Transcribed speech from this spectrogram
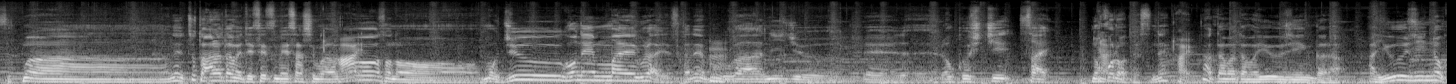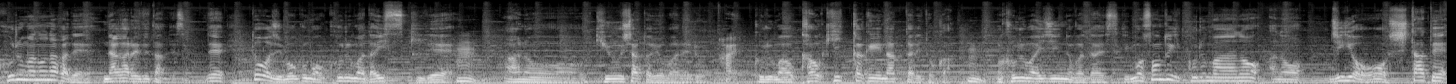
まあねちょっと改めて説明させてもらうと、はそのもう15年前ぐらいですかね、僕が267歳の頃ですね、はい。まあ、たまたま友人からあ友人の車の中で流れてたんですよ。で当時僕も車大好きで、うん。あの旧車と呼ばれるはい。車を買うきっかけになったりとか、うん。まあ車いじるのが大好き。もうその時車のあの事業をしたて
